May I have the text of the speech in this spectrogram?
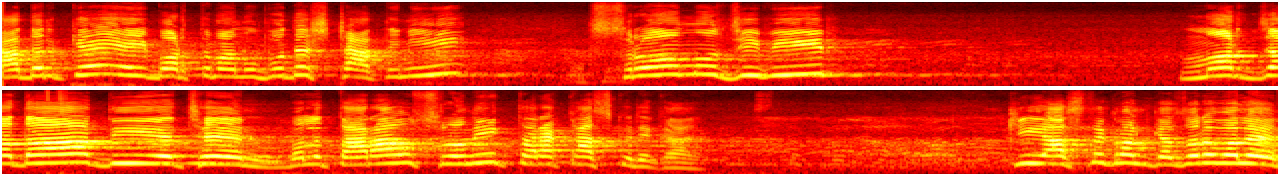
তাদেরকে এই বর্তমান উপদেষ্টা তিনি শ্রমজীবীর মর্যাদা দিয়েছেন। বলে তারাও শ্রমিক, তারা কাজ করে খায়। কি আসতে কন কে? জোরে বলেন।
